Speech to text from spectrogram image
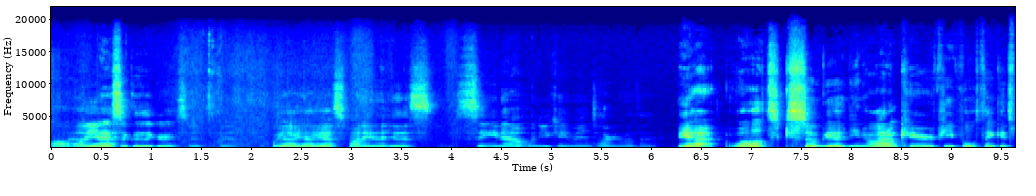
Oh hell yeah! Basically the greatest hits. Yeah. Yeah, yeah, yeah. It's funny that you're just singing out when you came in talking about that. Yeah. Well, it's so good. You know, I don't care if people think it's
